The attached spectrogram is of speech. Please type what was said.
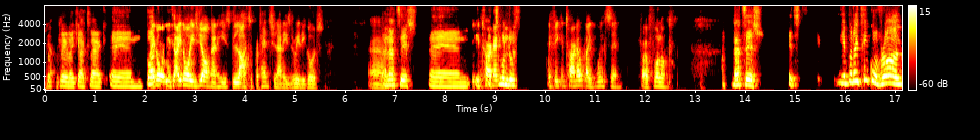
for Yeah. a player like Jack Clarke. Um, but I know he's I know he's young and he's lots of potential and he's really good. Um, and that's it. Um, it's, turn it's one of those. If he can turn out like Wilson for Fulham. That's it. It's yeah, but I think overall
